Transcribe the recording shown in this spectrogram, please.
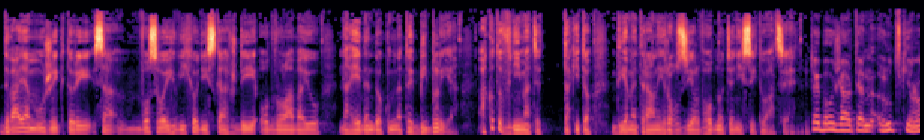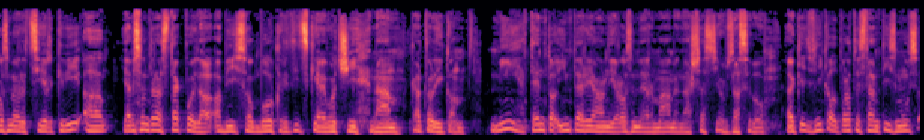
Dvaja muži, ktorí sa vo svojich východiskách vždy odvolávajú na jeden dokument, a to je Biblia. Ako to vnímate, takýto diametrálny rozdiel v hodnotení situácie? To je bohužiaľ ten ľudský rozmer cirkvy a ja by som teraz tak povedal, aby som bol kritický aj voči nám, katolíkom. My tento imperiálny rozmer máme našťastie už za sebou. Keď vznikol protestantizmus,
